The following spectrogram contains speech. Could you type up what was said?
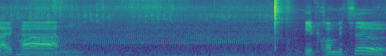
สายพาน ปิดคอมพิวเตอร์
